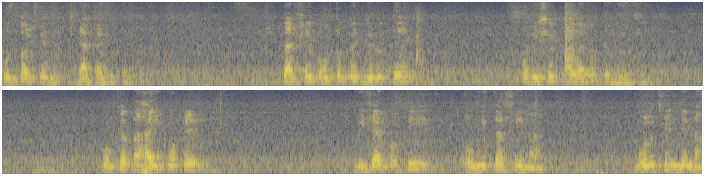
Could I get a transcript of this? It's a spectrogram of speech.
কুন্তলকে ডাকা যেতে পারে। তার সেই মন্তব্যের বিরুদ্ধে অভিষেক আদালতে গিয়েছেন কলকাতা হাইকোর্টের বিচারপতি অমৃতা সিনহা বলেছেন যে না,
